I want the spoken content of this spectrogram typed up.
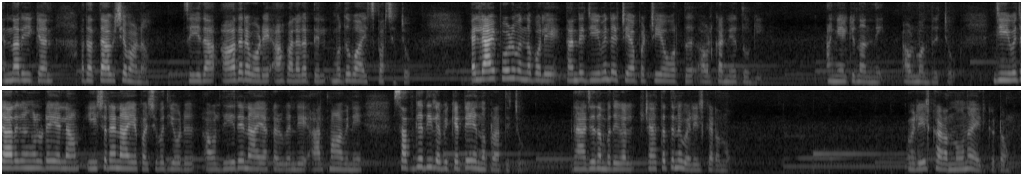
എന്നറിയിക്കാൻ അത് അത്യാവശ്യമാണ്. സീത ആദരവോടെ ആ ഫലകത്തിൽ മൃദുവായി സ്പർശിച്ചു. എല്ലായ്പ്പോഴും എന്ന പോലെ തന്റെ ജീവൻ രക്ഷയാ പക്ഷിയെ ഓർത്ത് അവൾ കണ്ണീർ തൂകി. അങ്ങേക്കു നന്ദി. അവൾ മന്ത്രിച്ചു. ജീവജാലകങ്ങളുടെയെല്ലാം ഈശ്വരനായ പശുപതിയോട് അവൾ ധീരനായ കഴുകന്റെ ആത്മാവിനെ സദ്ഗതി ലഭിക്കട്ടെ എന്ന് പ്രാർത്ഥിച്ചു. രാജദമ്പതികൾ ക്ഷേത്രത്തിന് വെളിയിൽ കിടന്നു. വെളിയിൽ കടന്നു എന്നായിരിക്കട്ടോ കേട്ടോ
